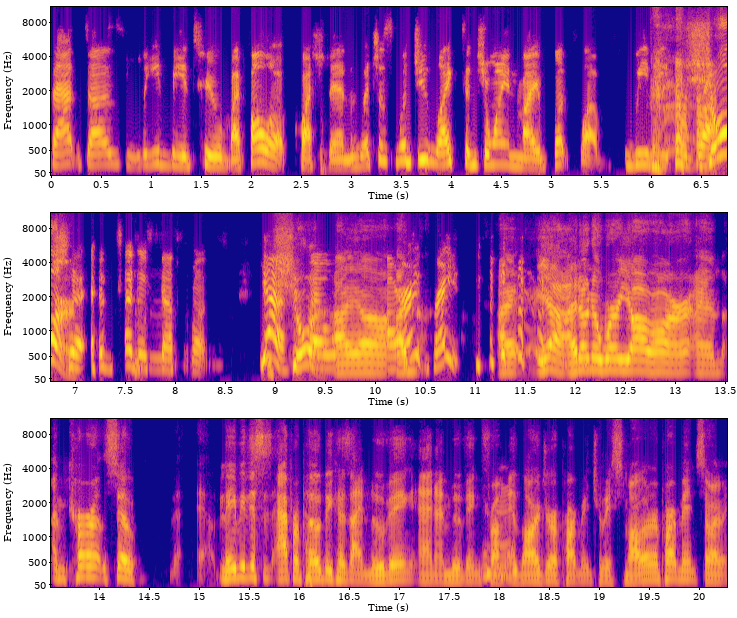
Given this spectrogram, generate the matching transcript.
that does lead me to my follow up question, which is Would you like to join my book club? We meet for brunch sure. to discuss books. Yeah, sure. So, I, uh, all right, great. I, yeah, I don't know where y'all are. I'm, I'm currently so maybe this is apropos because I'm moving and I'm moving from mm-hmm. a larger apartment to a smaller apartment. So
